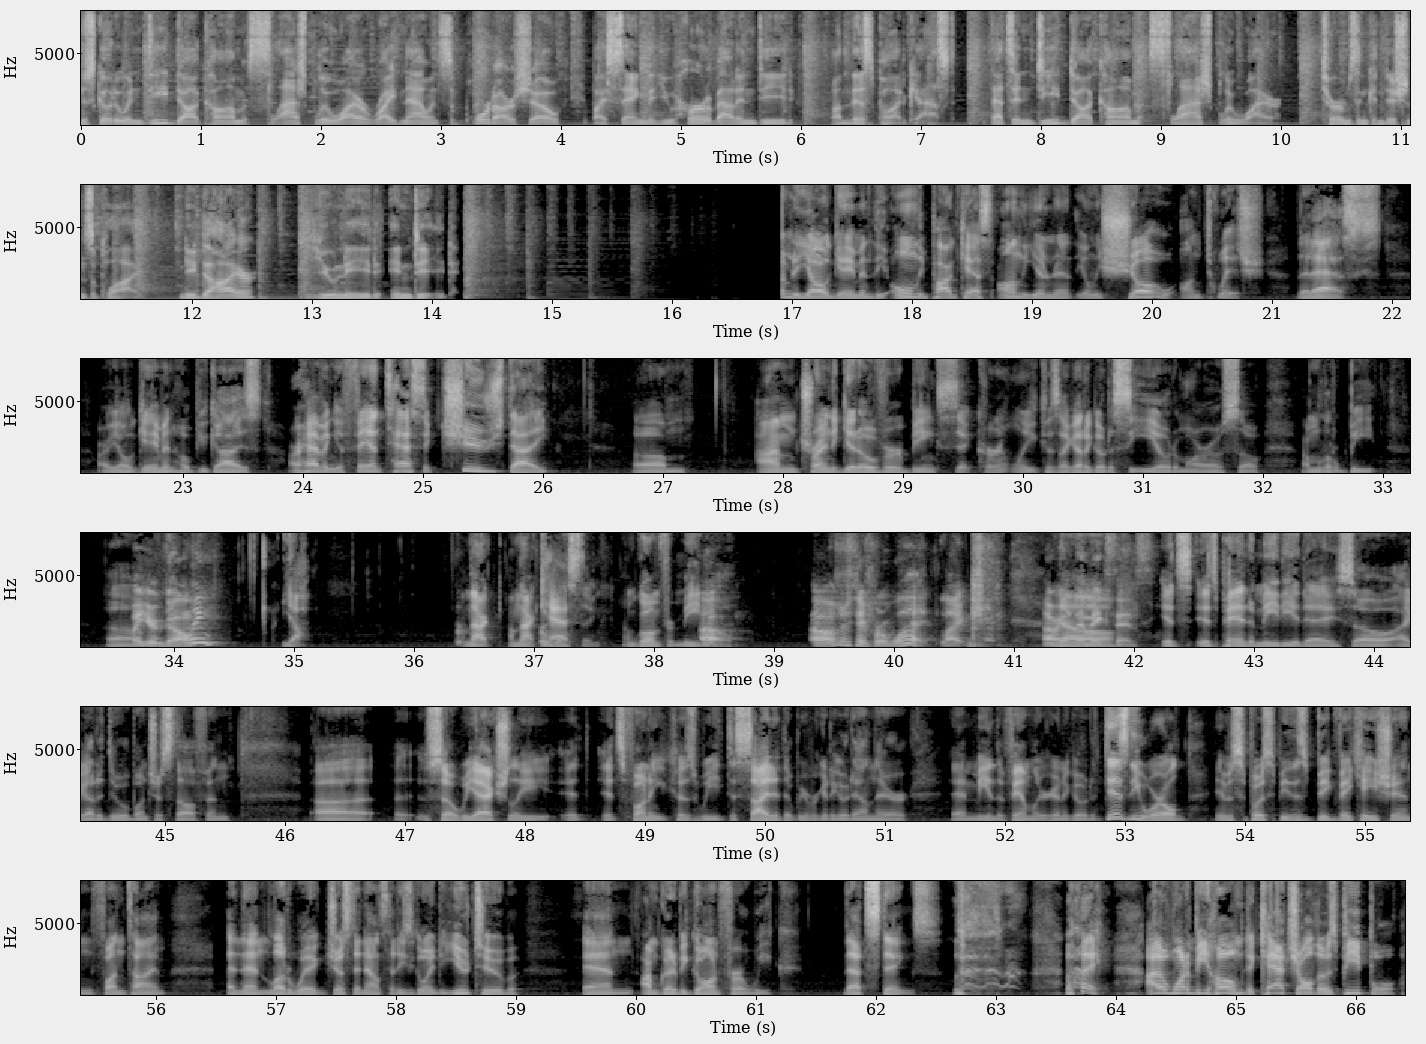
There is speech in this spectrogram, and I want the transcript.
Just go to Indeed.com slash BlueWire right now and support our show by saying that you heard about Indeed on this podcast. That's Indeed.com slash BlueWire. Terms and conditions apply. Need to hire? You need Indeed. Welcome to Y'all Gaming, the only podcast on the internet, the only show on Twitch that asks, Are y'all gaming? Hope you guys are having a fantastic Tuesday. Um, I'm trying to get over being sick currently because I got to go to CEO tomorrow, so I'm a little beat. Um, Wait, you're going? Yeah. I'm not. I'm not casting. I'm going for media. Oh, oh I was gonna say for what? Like, all right, that makes sense. It's it's Panda Media Day, so I got to do a bunch of stuff, and uh, so we actually it it's funny because we decided that we were going to go down there, and me and the family are going to go to Disney World. It was supposed to be this big vacation, fun time, and then Ludwig just announced that he's going to YouTube, and I'm going to be gone for a week. That stings. like I want to be home to catch all those people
